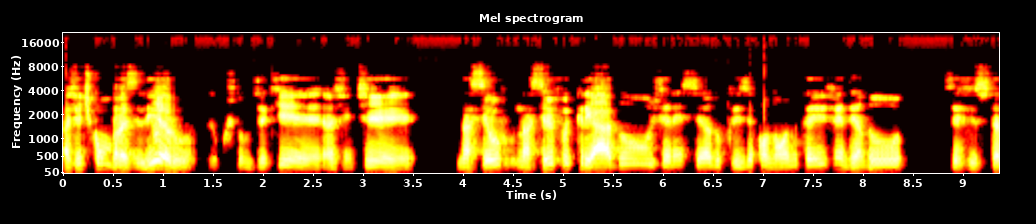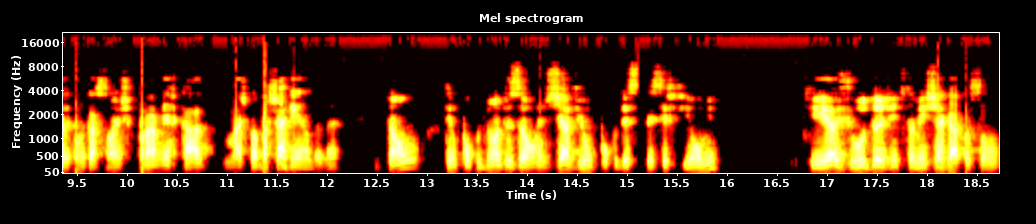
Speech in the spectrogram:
a gente como brasileiro, eu costumo dizer que a gente nasceu, nasceu e foi criado gerenciando crise econômica e vendendo serviços de telecomunicações para mercado mais para baixa renda, né? Então, tem um pouco de uma visão, a gente já viu um pouco desse, desse filme, que ajuda a gente também a enxergar quais são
